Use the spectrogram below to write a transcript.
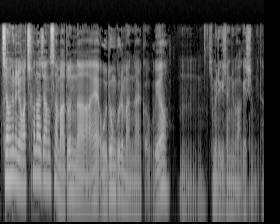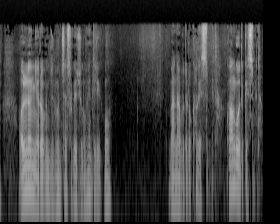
자, 오늘은 영화 천하장사 마돈나의 오동구를 만날 거고요. 음, 김일희 기자님 와 계십니다. 얼른 여러분들 문자 소개 조금 해드리고 만나보도록 하겠습니다. 광고 듣겠습니다.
